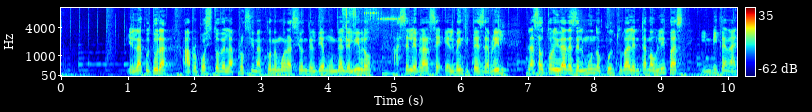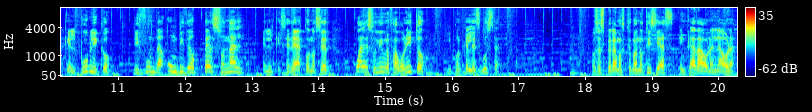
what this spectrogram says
Y en la cultura, a propósito de la próxima conmemoración del Día Mundial del Libro, a celebrarse el 23 de abril, las autoridades del mundo cultural en Tamaulipas invitan a que el público difunda un video personal en el que se dé a conocer cuál es su libro favorito y por qué les gusta. Nos esperamos con más noticias en cada hora en la hora.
